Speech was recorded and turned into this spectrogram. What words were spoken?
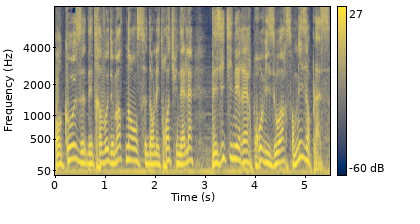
en cause des travaux de maintenance dans les trois tunnels. Des itinéraires provisoires sont mis en place.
